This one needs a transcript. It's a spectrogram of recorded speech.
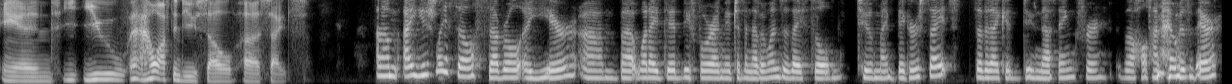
And you, how often do you sell uh, sites? Um, I usually sell several a year, um, but what I did before I moved to the Netherlands is I sold two of my bigger sites so that I could do nothing for the whole time I was there.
